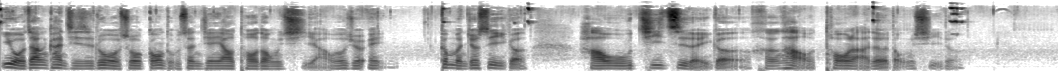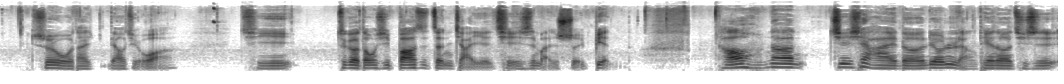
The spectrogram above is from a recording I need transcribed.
依我这样看，其实如果说攻读生间要偷东西啊，我都觉得哎，根本就是一个毫无机制的一个很好偷拿这个东西的，所以我才了解哇，其这个东西不知道是真假，也其实是蛮随便的。好，那接下来的六日两天呢，其实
